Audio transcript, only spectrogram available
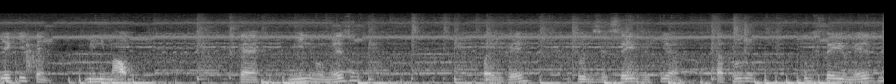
E aqui tem minimal, que é mínimo mesmo. Pode ver, tudo 16 aqui, ó. Tá tudo, tudo feio mesmo.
